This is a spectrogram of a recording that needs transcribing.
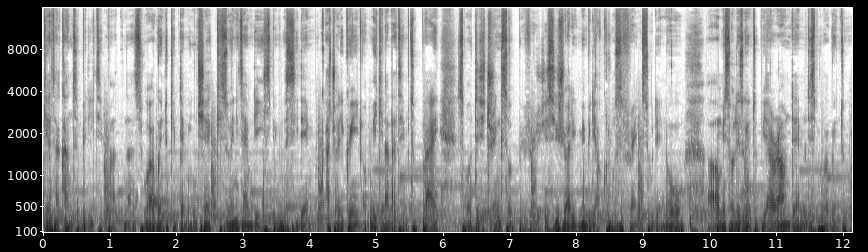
get accountability partners who are going to keep them in check. So anytime these people see them actually going or making an attempt to buy some of these drinks or beverages usually maybe they are close friends who they know um, it's always going to be around them. These people are going to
